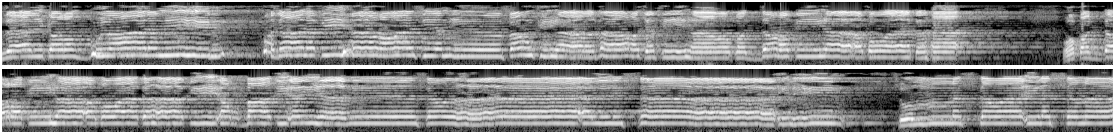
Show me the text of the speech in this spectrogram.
ذلك رب العالمين. وجعل فيها رواسي من فوقها وبارك فيها وقدر فيها أقواتها وقدر فيها أقواتها في أربعة أيام سواء للسائلين. ثم استوى إلى السماء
